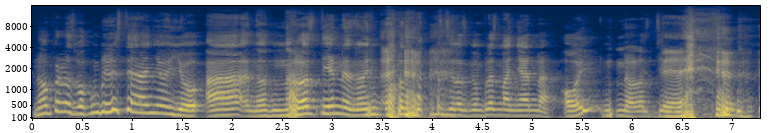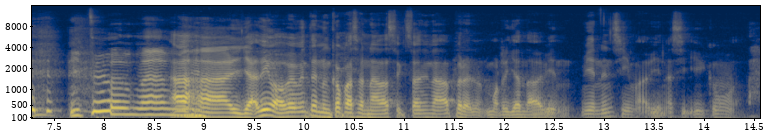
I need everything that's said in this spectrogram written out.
No, pero los voy a cumplir este año. Y yo, ah, no, no los tienes, no importa si los cumples mañana. Hoy no los tienes. eh. y tú, mami. Ajá, y ya digo, obviamente nunca pasó nada sexual ni nada, pero el morrillo andaba bien, bien encima, bien así, como, ah,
